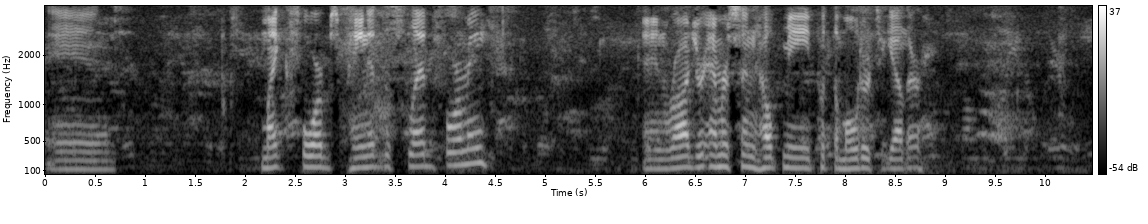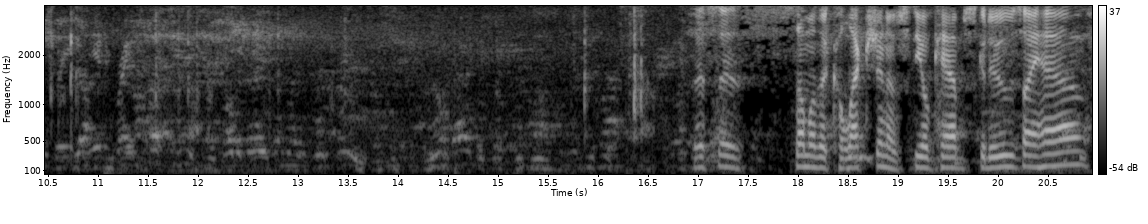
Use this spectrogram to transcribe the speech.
And Mike Forbes painted the sled for me. And Roger Emerson helped me put the motor together. This is some of the collection of steel cab skidoos I have.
